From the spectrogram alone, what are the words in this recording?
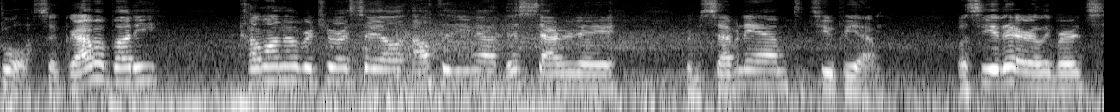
cool. So grab a buddy, come on over to our sale Altadena this Saturday from 7 a.m. to 2 p.m. We'll see you there, early birds.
